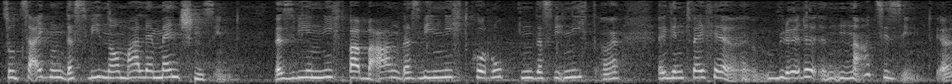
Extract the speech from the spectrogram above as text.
zu zeigen, dass wir normale Menschen sind. Dass wir nicht Barbaren, dass wir nicht Korrupten, dass wir nicht äh, irgendwelche äh, blöde Nazis sind. Ja?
